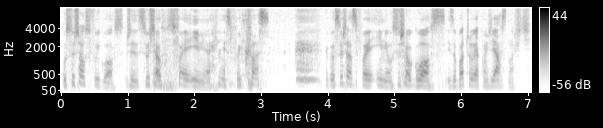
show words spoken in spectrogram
usłyszał swój głos, że słyszał swoje imię, nie swój głos, tylko usłyszał swoje imię, usłyszał głos i zobaczył jakąś jasność.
